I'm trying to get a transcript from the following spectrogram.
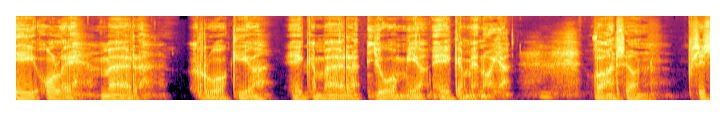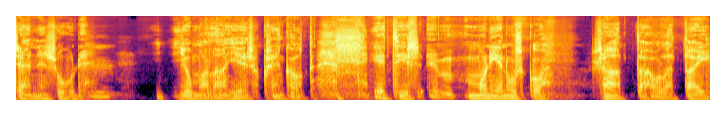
ei ole määrä ruokia, eikä määrä juomia, eikä menoja, mm. vaan se on sisäinen suhde mm. Jumalaan Jeesuksen kautta. Et siis monien usko saattaa olla tai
